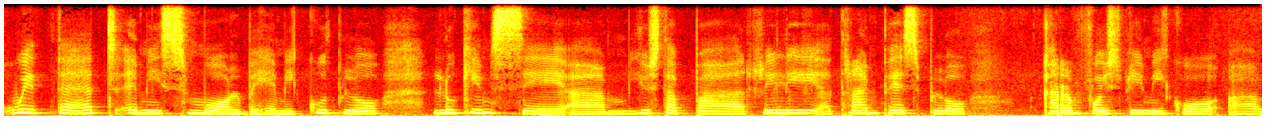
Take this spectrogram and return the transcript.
with that emi small behemi good blow look him say um you stop uh, really uh, try and pace blow karam voice mi ko uh,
